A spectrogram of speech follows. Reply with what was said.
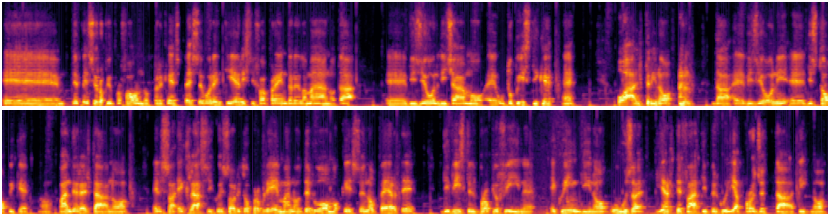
eh, nel pensiero più profondo, perché spesso e volentieri si fa prendere la mano da eh, visioni, diciamo, eh, utopistiche eh, o altri no? da eh, visioni distopiche, no? quando in realtà no? è, il, è classico, il solito problema dell'uomo che se non perde di vista il proprio fine e quindi no, usa gli artefatti per cui li ha progettati no,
